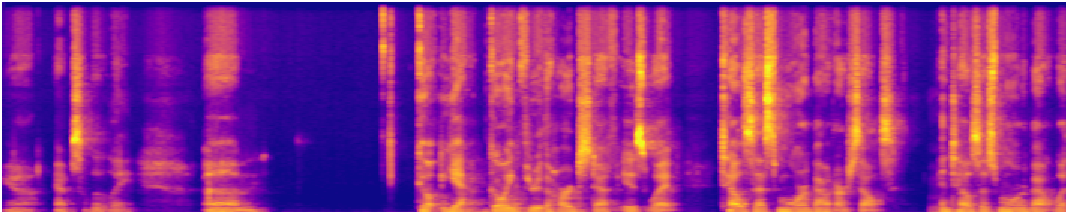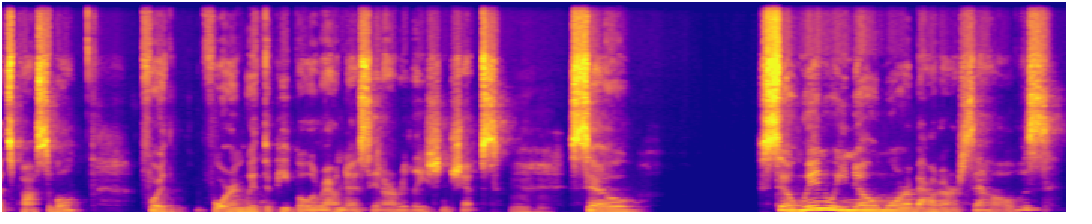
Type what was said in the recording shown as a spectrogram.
Yeah, absolutely. Um, go, yeah, going through the hard stuff is what tells us more about ourselves and tells us more about what's possible for for and with the people around us in our relationships. Mhm. So so when we know more about ourselves,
